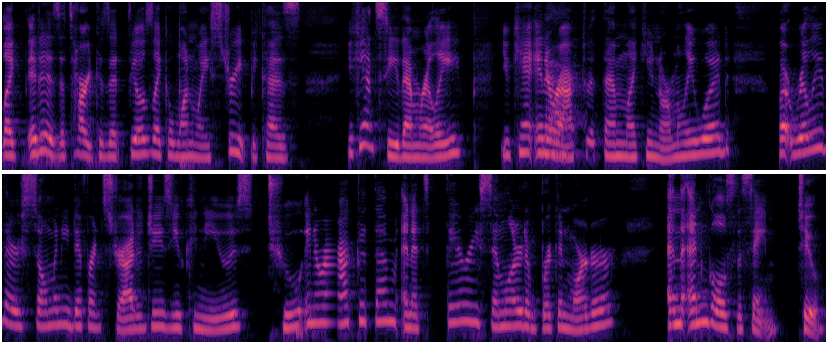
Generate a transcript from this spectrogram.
like it is it's hard because it feels like a one-way street because you can't see them really. You can't interact yeah. with them like you normally would but really there's so many different strategies you can use to interact with them and it's very similar to brick and mortar and the end goal is the same too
